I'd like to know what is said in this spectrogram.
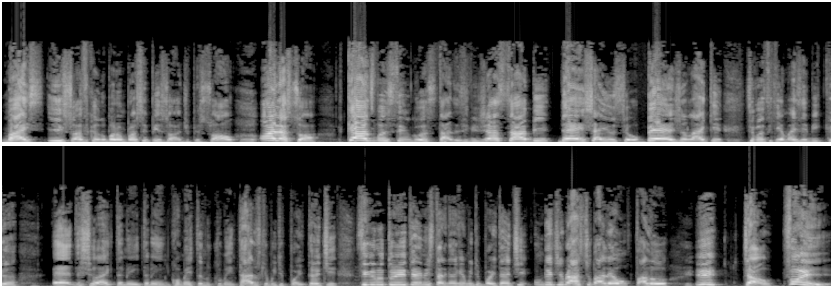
Mas isso vai ficando para um próximo episódio, pessoal. Olha só, caso você tenha gostado desse vídeo, já sabe, deixa aí o seu beijo, like. Se você quer mais Webcam, é, deixa o like também, também. Comenta nos comentários, que é muito importante. Siga no Twitter, no Instagram, que é muito importante. Um grande abraço, valeu, falou e tchau. Fui!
